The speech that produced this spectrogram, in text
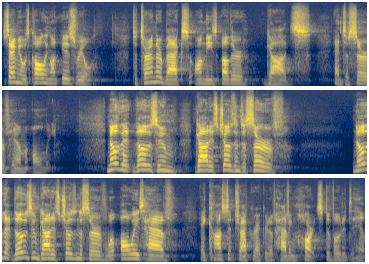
Samuel was calling on Israel to turn their backs on these other gods and to serve him only. Know that those whom God has chosen to serve, know that those whom God has chosen to serve will always have a constant track record of having hearts devoted to Him.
